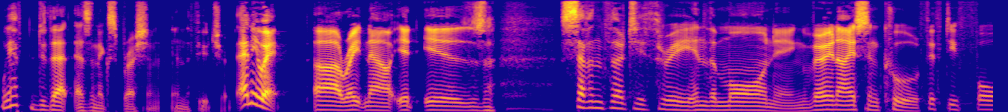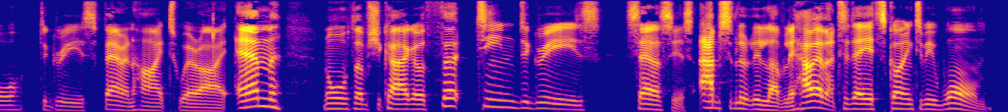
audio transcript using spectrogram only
We have to do that as an expression in the future. Anyway, uh, right now it is 7:33 in the morning. Very nice and cool. 54 degrees Fahrenheit where I am, north of Chicago. 13 degrees Celsius. Absolutely lovely. However, today it's going to be warm.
